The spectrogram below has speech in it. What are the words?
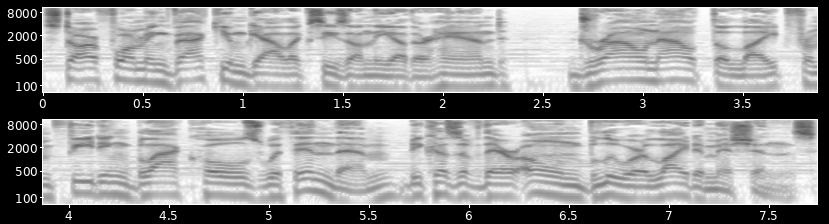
Star-forming vacuum galaxies, on the other hand, drown out the light from feeding black holes within them because of their own bluer light emissions.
